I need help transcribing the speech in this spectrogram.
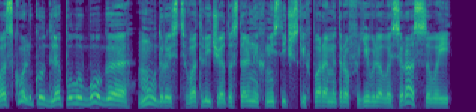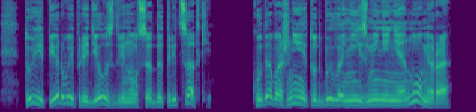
Поскольку для полубога мудрость, в отличие от остальных мистических параметров, являлась расовой, то и первый предел сдвинулся до тридцатки. Куда важнее тут было не изменение номера,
